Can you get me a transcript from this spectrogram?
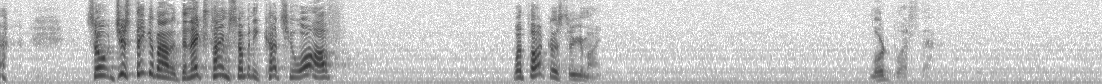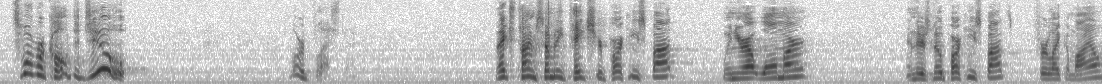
so just think about it. The next time somebody cuts you off, what thought goes through your mind? Lord bless them. It's what we're called to do. Lord bless them. Next time somebody takes your parking spot when you're at Walmart and there's no parking spots for like a mile,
